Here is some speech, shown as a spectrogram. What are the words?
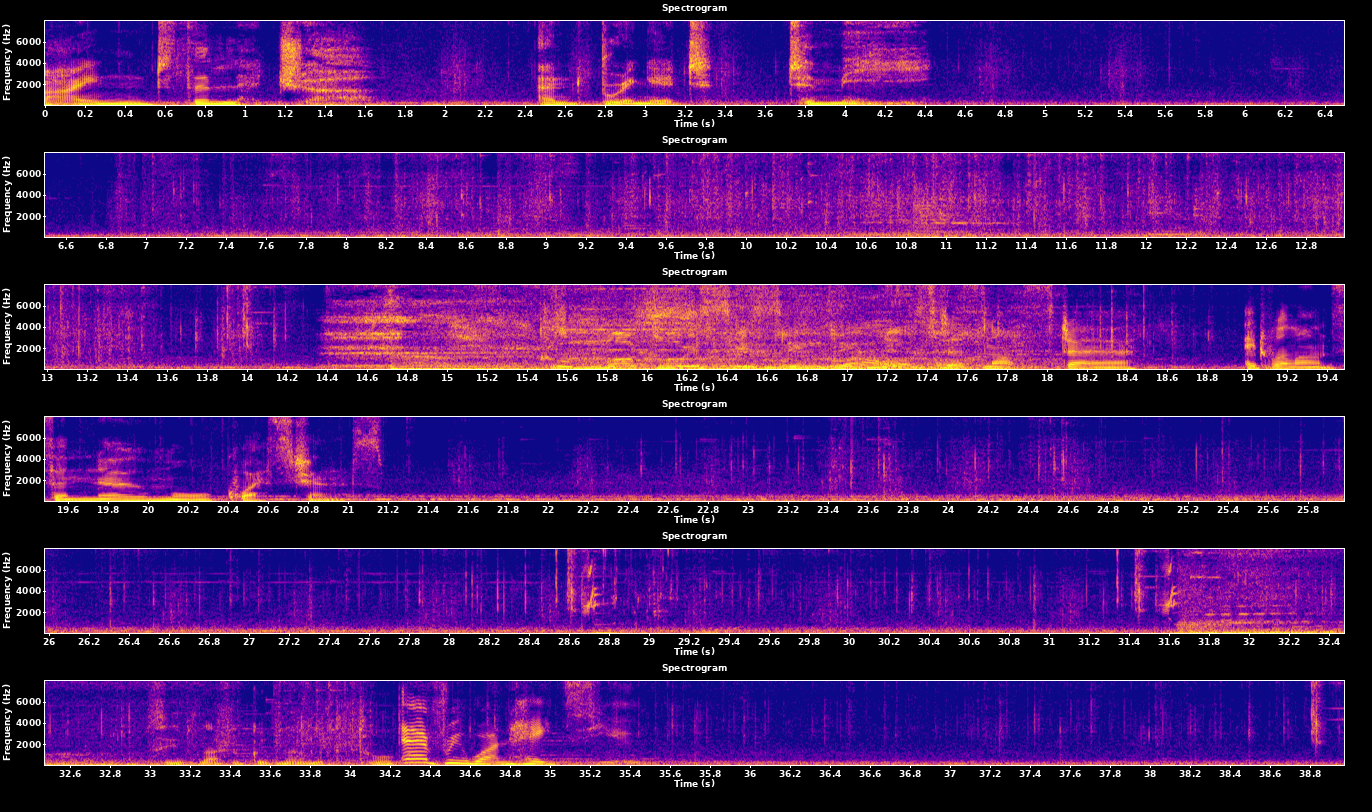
Find the ledger and bring it to me. Does not stir. It will answer no more questions. A good moment to talk. Everyone hates you.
